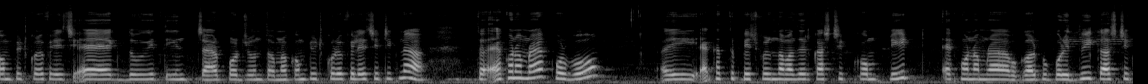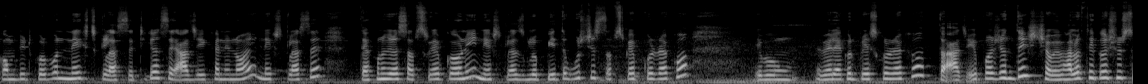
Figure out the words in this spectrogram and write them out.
কমপ্লিট করে ফেলেছি। এক, দুই, তিন, চার পর্যন্ত আমরা কমপ্লিট করে ফেলেছি, ঠিক না? তো এখন আমরা করব এই একাত্তর পেজ পর্যন্ত আমাদের কাজটি কমপ্লিট এখন আমরা গল্প পড়ে দুই কাজটি কমপ্লিট করব নেক্সট ক্লাসে ঠিক আছে? আজ এখানে নয় নেক্সট ক্লাসে তো এখনও যারা সাবস্ক্রাইব করনি নেক্সট ক্লাসগুলো পেতে অবশ্যই সাবস্ক্রাইব করে রাখো এবং বেল আইকন প্রেস করে রাখো। তো আজ এ পর্যন্তই, সবাই ভালো থেকো, সুস্থ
